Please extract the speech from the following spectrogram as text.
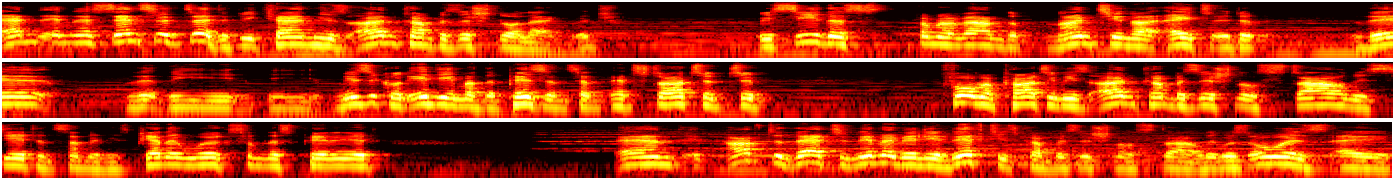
And in a sense it did. It became his own compositional language. We see this from around 1908. It, there the, the, the musical idiom of the peasants had, had started to form a part of his own compositional style. We see it in some of his piano works from this period. And after that, it never really left his compositional style. There was always a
